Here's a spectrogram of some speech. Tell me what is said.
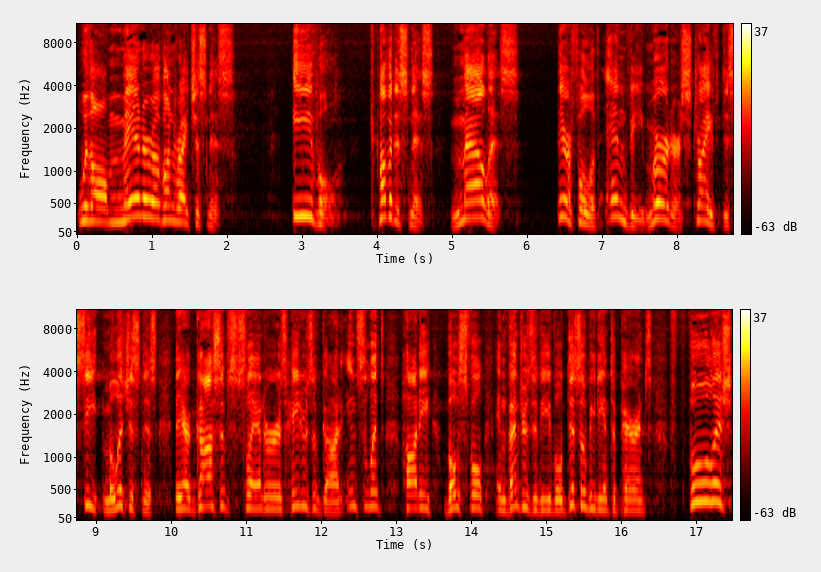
with all manner of unrighteousness, evil, covetousness, malice. They are full of envy, murder, strife, deceit, maliciousness. They are gossips, slanderers, haters of God, insolent, haughty, boastful, inventors of evil, disobedient to parents, foolish,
